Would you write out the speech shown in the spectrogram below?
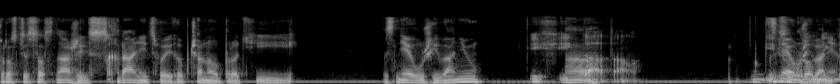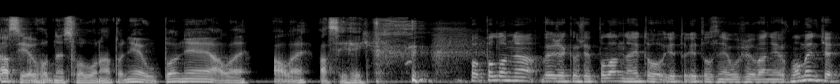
Proste sa snaží schrániť svojich občanov proti zneužívaniu. Ich, ich a... dát, áno. Ich zneužívanie. Asi je vhodné slovo na to. Nie úplne, ale, ale asi hej. po, podľa mňa, vieš, akože podľa mňa je to, je to, je to zneužívanie. V momente,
